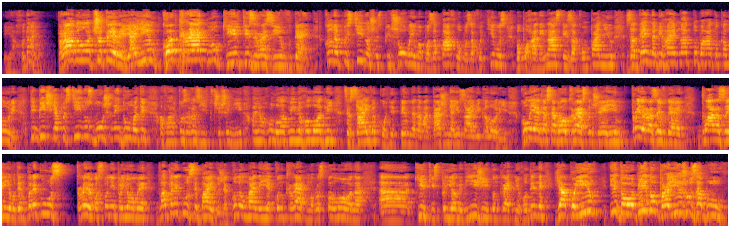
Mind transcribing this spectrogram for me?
і я худаю. Правило 4. Я їм конкретну кількість разів в день. Коли ми постійно щось піджовуємо, бо запахло, бо захотілось, бо поганий настрій за компанію, за день набігає надто багато калорій. Тим більше я постійно змушений думати, а варто зараз їсти чи ще ні, а я голодний, не голодний. Це зайве когнітивне навантаження і зайві калорії. Коли я для себе окреслив, що я їм три рази в день, два рази і один перекус. Три основні прийоми, два перекуси байдуже. Коли у мене є конкретно розпланована е, кількість прийомів їжі і конкретні години, я поїв і до обіду про їжу забув.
